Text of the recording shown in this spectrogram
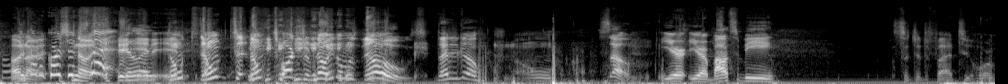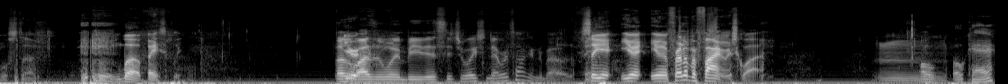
what Oh, no, kind of question no, is that? it- They're it- like, it- Don't don't don't torture him. No, he goes nose. Let it go. No. so you're you're about to be Such a defied to horrible stuff. well, basically. Otherwise, it wouldn't be this situation that we're talking about. So you're you're, you're in front of a firing squad. oh, okay.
